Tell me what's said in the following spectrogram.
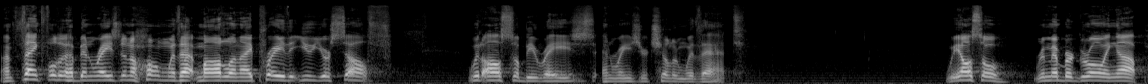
I'm thankful to have been raised in a home with that model, and I pray that you yourself would also be raised and raise your children with that. We also remember growing up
